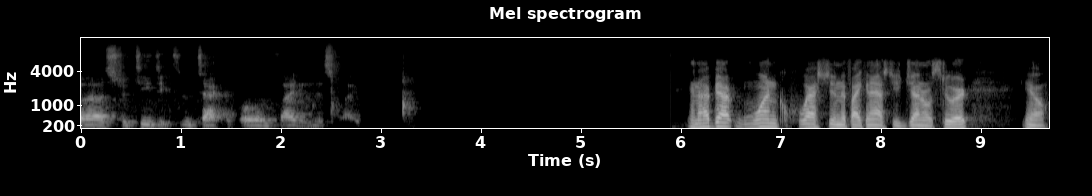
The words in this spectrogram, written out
uh, strategic through tactical and fighting this fight. And I've got one question, if I can ask you, General Stewart. You know,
